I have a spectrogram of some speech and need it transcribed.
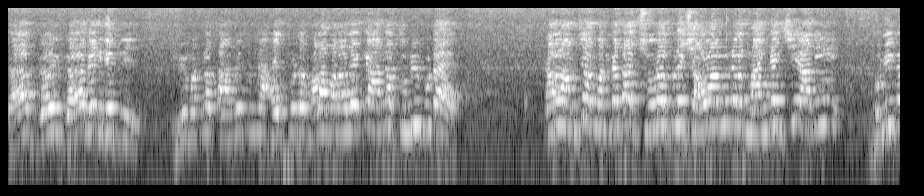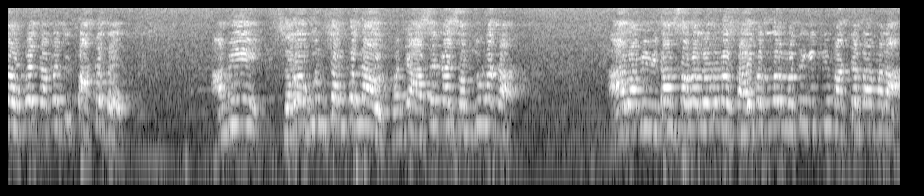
गळ्यात गळी गळा भेट घेतली. मी म्हटलं तांबे तुम्ही आहेत कुठं? मला म्हणाले की अण्णा तुम्ही कुठं आहे? कारण आमच्या मनगटात शिवराज शाहू आंबेडकर मांडण्याची आणि भूमिका उभ्या करण्याची ताकद आहे. आम्ही सर्व गुण संपन्न आहोत. म्हणजे असं काय समजू नका. आज आम्ही विधानसभा लढवलं साडेपाच हजार मते घेतली मागच्या टायमाला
